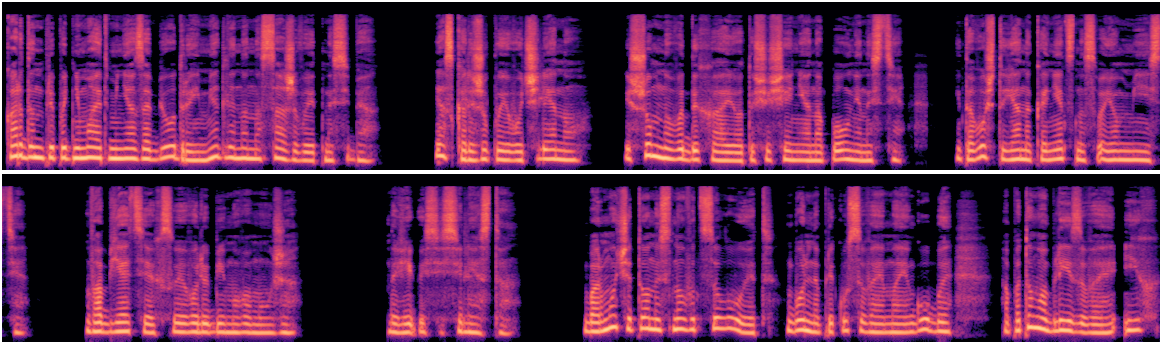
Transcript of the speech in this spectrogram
Карден приподнимает меня за бедра и медленно насаживает на себя. Я скольжу по его члену и шумно выдыхаю от ощущения наполненности и того, что я наконец на своем месте — в объятиях своего любимого мужа. «Двигайся, Селеста». Бормочет он и снова целует, больно прикусывая мои губы, а потом облизывая их,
